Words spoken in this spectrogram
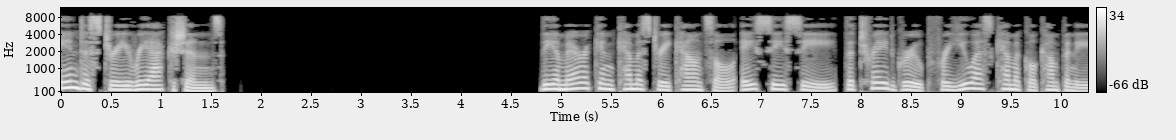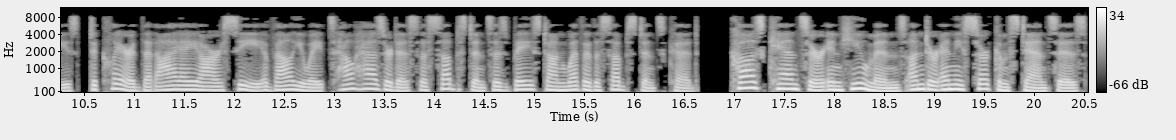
Industry reactions The American Chemistry Council ACC, the trade group for U.S. chemical companies, declared that IARC evaluates how hazardous a substance is based on whether the substance could cause cancer in humans under any circumstances,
